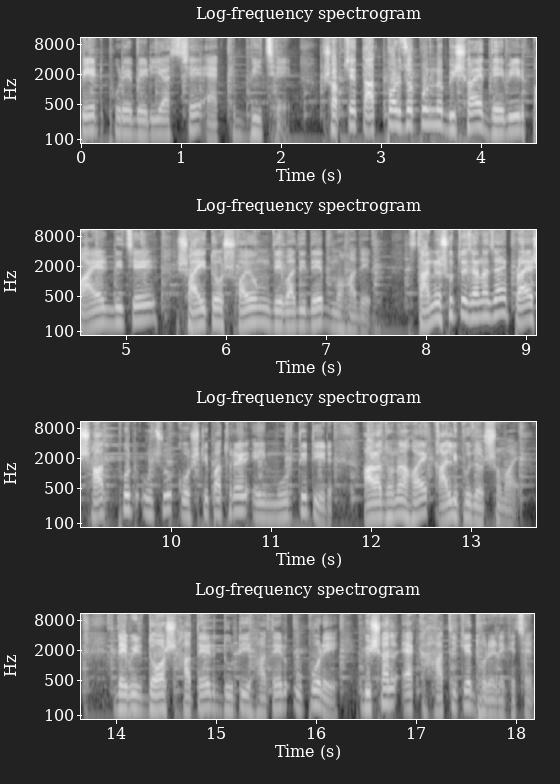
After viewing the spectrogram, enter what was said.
পেট ফুঁড়ে বেরিয়ে আসছে এক বিছে। সবচেয়ে তাৎপর্যপূর্ণ বিষয়ে দেবীর পায়ের নিচে শায়িত স্বয়ং দেবাদিদেব মহাদেব। স্থানীয় সূত্রে জানা যায়, প্রায় সাত ফুট উঁচু কোষ্ঠী পাথরের এই মূর্তিটির আরাধনা হয় কালী পুজোর সময়। দেবীর দশ হাতের দুটি হাতের উপরে বিশাল এক হাতিকে ধরে রেখেছেন।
